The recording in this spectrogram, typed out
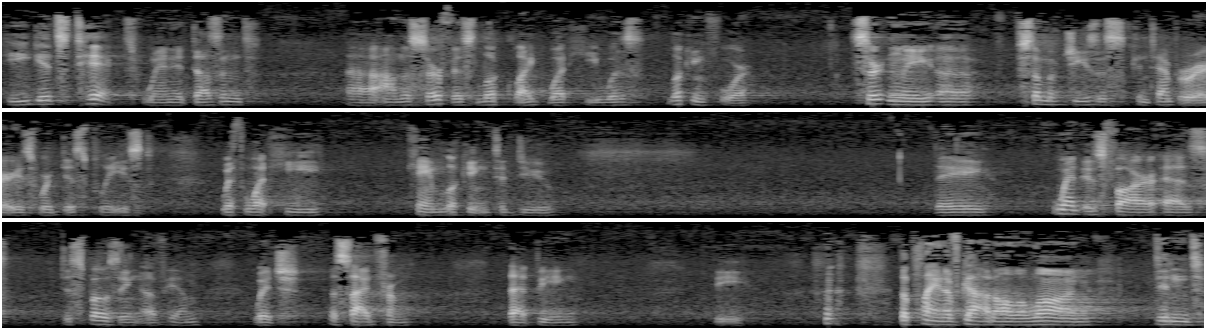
He gets ticked when it doesn't uh, on the surface look like what he was looking for. Certainly, uh, some of Jesus' contemporaries were displeased with what he came looking to do. They went as far as disposing of him, which, aside from that being the, the plan of God all along, didn't,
